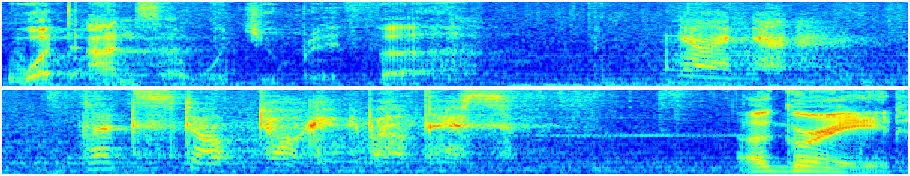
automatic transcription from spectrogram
What answer would you prefer? None. Let's stop talking about this. Agreed.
